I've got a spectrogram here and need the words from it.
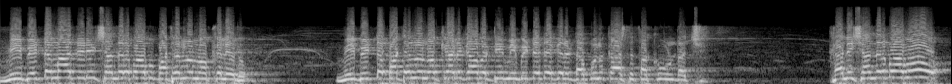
మీ బిడ్డ మాదిరి చంద్రబాబు బటన్లు నొక్కలేదు. మీ బిడ్డ బటన్లు నొక్కాడు కాబట్టి మీ బిడ్డ దగ్గర డబ్బులు కాస్త తక్కువ ఉండొచ్చు. కానీ చంద్రబాబు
